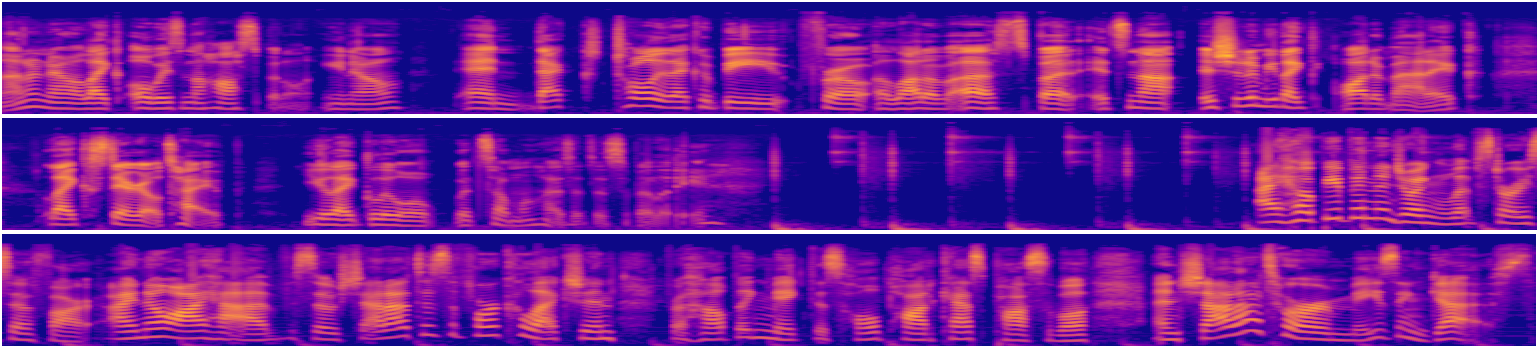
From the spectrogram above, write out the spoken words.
I don't know, like always in the hospital, you know? And that totally that could be for a lot of us, but it's not it shouldn't be like automatic like stereotype. You like glue with someone who has a disability. I hope you've been enjoying Lip Story so far. I know I have. So shout out to Sephora Collection for helping make this whole podcast possible, and shout out to our amazing guests.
